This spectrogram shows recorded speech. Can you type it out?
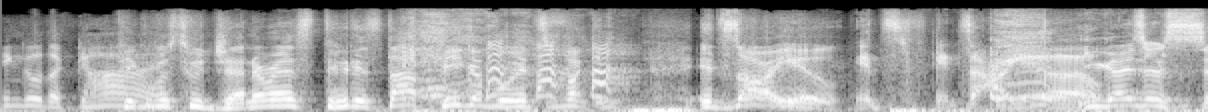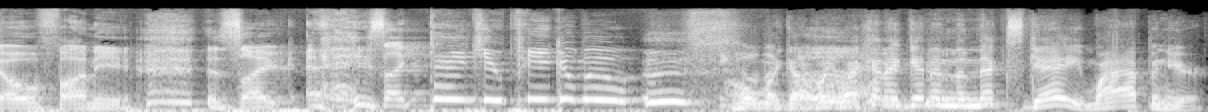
Pingo the guy. Pikaboo's too generous? Dude, it's not Pikaboo. It's fucking. It's Xaryu. It's it's Xaryu. You guys are so funny. It's like he's like, "Thank you, Peekaboo." Oh my god. Wait, why can't I get in the next game? What happened here?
